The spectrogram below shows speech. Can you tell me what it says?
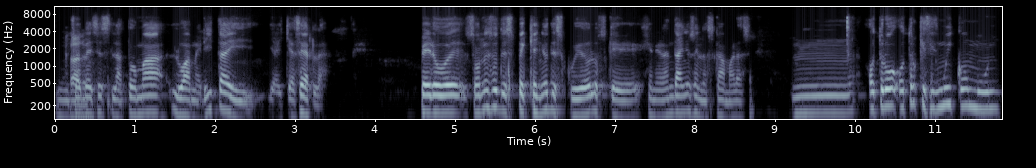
Muchas veces la toma lo amerita y, y hay que hacerla pero eh, son esos pequeños descuidos los que generan daños en las cámaras. Mm, otro, otro que sí es muy común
